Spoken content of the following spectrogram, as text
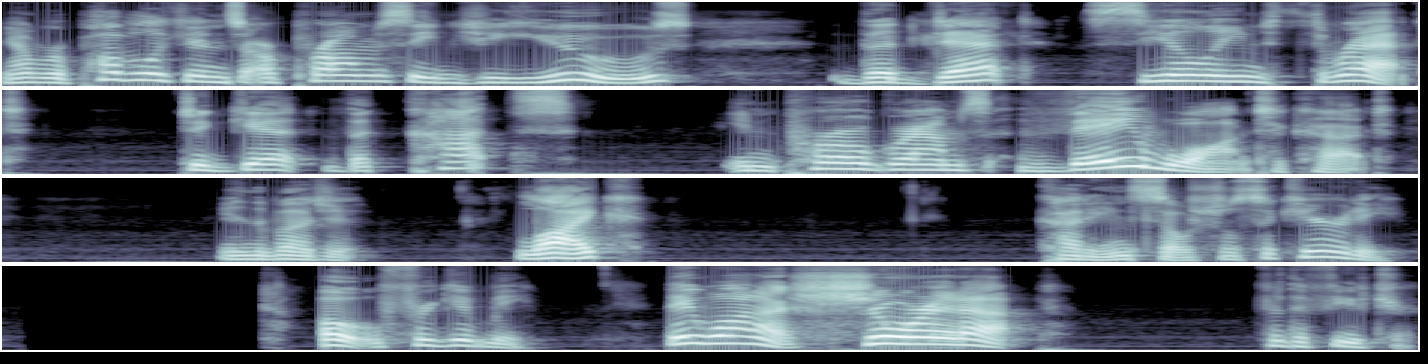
Republicans are promising to use the debt ceiling threat to get the cuts in programs they want to cut in the budget, like cutting Social Security. Oh, forgive me. They want to shore it up for the future.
